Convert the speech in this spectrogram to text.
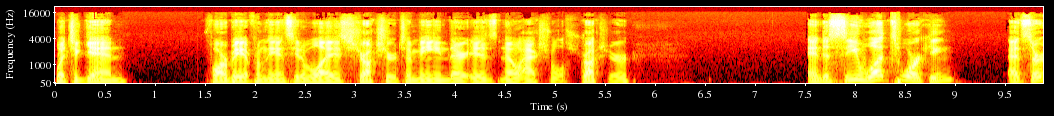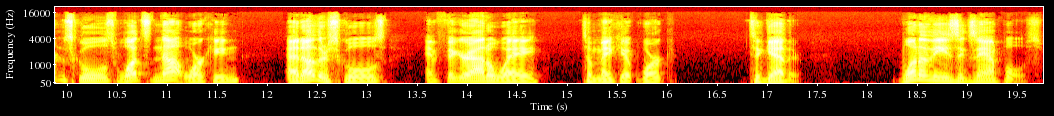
which again far be it from the NCAA's structure to mean there is no actual structure and to see what's working at certain schools, what's not working at other schools, and figure out a way to make it work together. One of these examples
